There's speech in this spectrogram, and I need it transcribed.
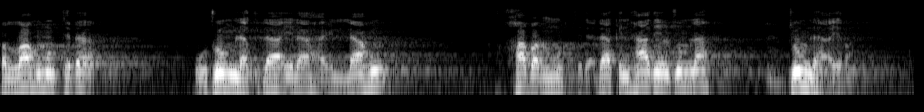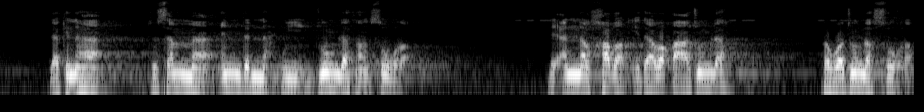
فالله مبتدأ وجملة لا إله إلا هو خبر المبتدأ لكن هذه الجملة جملة أيضا. لكنها تسمى عند النحويين جملة صغرى. لأن الخبر إذا وقع جملة فهو جملة صغرى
